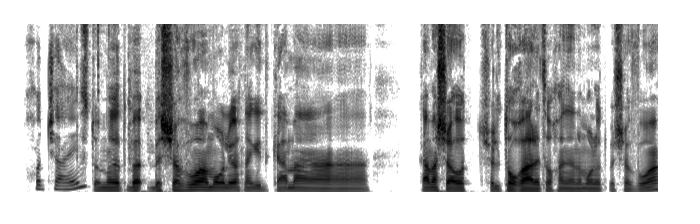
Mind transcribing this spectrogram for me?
חודשיים. זאת אומרת, בשבוע אמור להיות נגיד כמה כמה שעות של תורה לצורך העניין אמור להיות בשבוע?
